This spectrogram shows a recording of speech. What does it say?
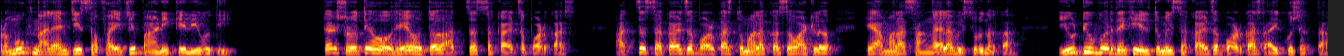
प्रमुख नाल्यांची सफाईची पाहणी केली होती. तर श्रोते हो हे होतं आजचं सकाळचं पॉडकास्ट आजचं सकाळचं पॉडकास्ट तुम्हाला कसं वाटलं हे आम्हाला सांगायला विसरू नका. यूट्यूबवर देखील तुम्ही सकाळचं पॉडकास्ट ऐकू शकता.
